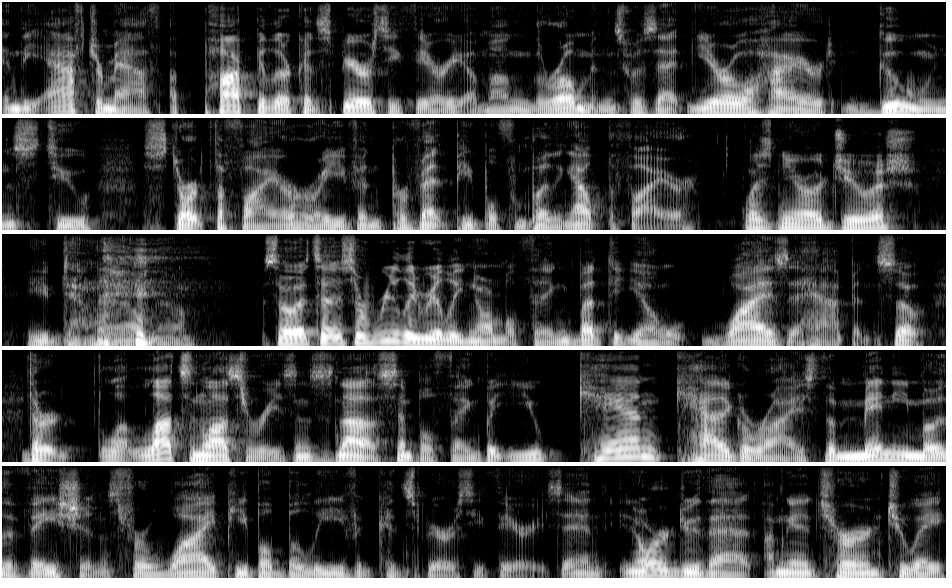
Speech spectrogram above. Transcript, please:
in the aftermath, a popular conspiracy theory among the Romans was that Nero hired goons to start the fire or even prevent people from putting out the fire. Was Nero Jewish? You don't know. So it's a, it's a really, really normal thing, but you know, why does it happen? So there are lots and lots of reasons. It's not a simple thing, but you can categorize the many motivations for why people believe in conspiracy theories. And in order to do that, I'm going to turn to a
